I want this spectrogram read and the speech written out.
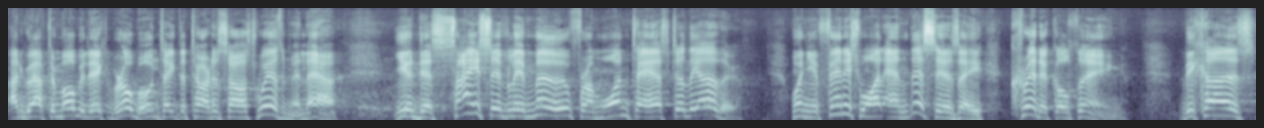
I'd go after Moby Dick rowboat and take the tartar sauce with me. Now, you decisively move from one task to the other. When you finish one, and this is a critical thing, Because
